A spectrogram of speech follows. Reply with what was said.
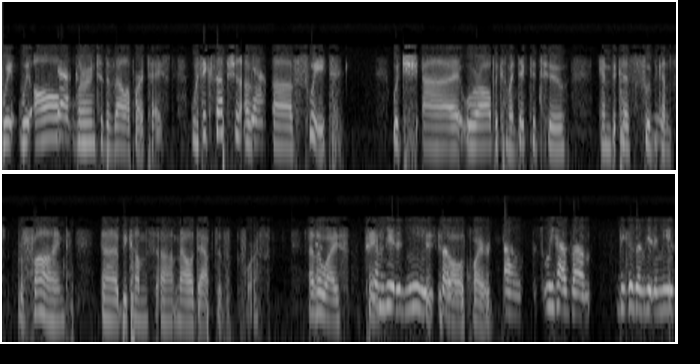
We we all Yeah. learn to develop our taste, with the exception of Yeah. of sweet, which uh, we're all become addicted to, and because food Mm-hmm. becomes refined, uh, becomes uh, maladaptive for us. Otherwise, taste Vietnamese, is so all acquired. um, we have um, because I'm Vietnamese,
